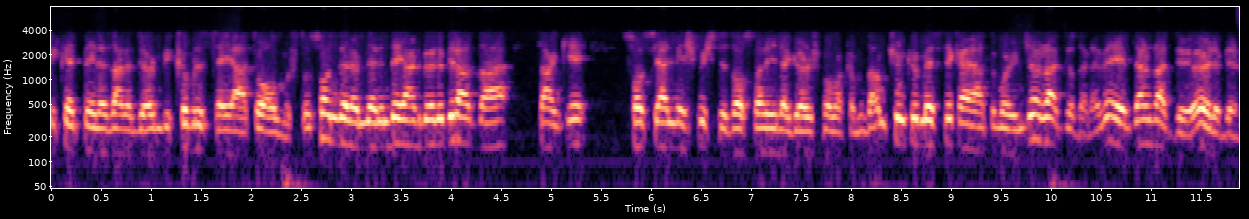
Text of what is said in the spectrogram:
Fikret Bey'le zannediyorum bir Kıbrıs seyahati olmuştu. Son dönemlerinde yani böyle biraz daha sanki sosyalleşmişti dostlarıyla görüşme bakımından. Çünkü meslek hayatı boyunca radyodan eve, evden radyoya öyle bir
